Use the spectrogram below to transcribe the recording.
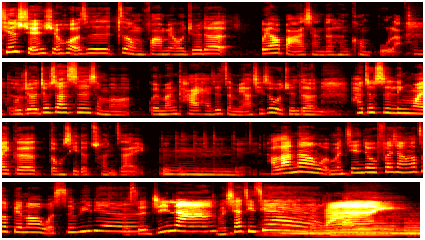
其实玄学或者是这种方面，我觉得。不要把它想得很恐怖啦，我觉得就算是什么鬼门开还是怎么样，其实我觉得它就是另外一个东西的存在。对对对对对。好了，那我们今天就分享到这边喽。我是 Vivian，我是 Gina，我们下期见，拜拜。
